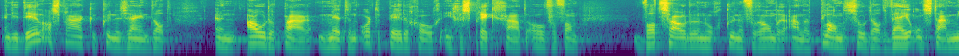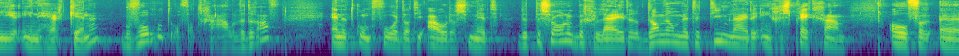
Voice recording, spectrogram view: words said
En die deelafspraken kunnen zijn dat een ouderpaar met een orthopedagoog in gesprek gaat over van wat zouden we nog kunnen veranderen aan het plan, zodat wij ons daar meer in herkennen, bijvoorbeeld, of wat halen we eraf. En het komt voor dat die ouders met de persoonlijk begeleider, dan wel met de teamleider in gesprek gaan over uh,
